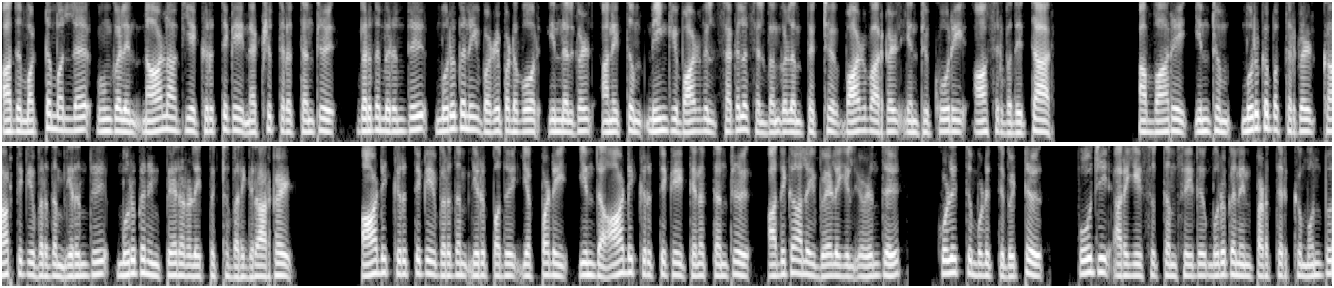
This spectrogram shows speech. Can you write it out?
அது மட்டுமல்ல உங்களின் நாளாகிய கிருத்திகை நட்சத்திரத்தன்று விரதமிருந்து முருகனை வழிபடுவோர் இன்னல்கள் அனைத்தும் நீங்கி வாழ்வில் சகல செல்வங்களும் பெற்று வாழ்வார்கள் என்று கூறி ஆசிர்வதித்தார். அவ்வாறே இன்றும் முருகபக்தர்கள் கார்த்திகை விரதம் இருந்து முருகனின் பேரர்களை பெற்று வருகிறார்கள். ஆடிக்கிருத்திகை விரதம் இருப்பது எப்படி? இந்த ஆடிக்கிருத்திகை தினத்தன்று அதிகாலை வேளையில் எழுந்து குளித்து முடித்துவிட்டு பூஜை அறையை சுத்தம் செய்து முருகனின் படத்திற்கு முன்பு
